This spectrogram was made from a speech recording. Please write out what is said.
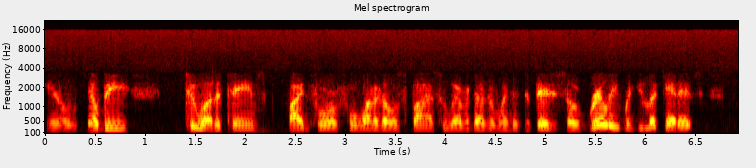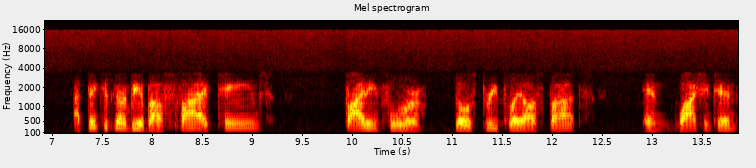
You know, there'll be two other teams fighting for for one of those spots. Whoever doesn't win the division. So really, when you look at it, I think it's going to be about five teams fighting for those three playoff spots, and Washington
